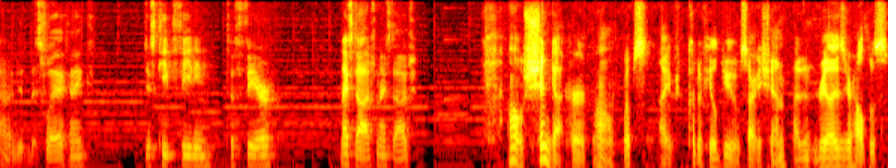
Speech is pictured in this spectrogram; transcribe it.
I'm gonna do it this way, I think. Just keep feeding to Fir. Nice dodge, nice dodge. Oh, Shin got hurt. Oh, whoops. I could have healed you. Sorry, Shin. I didn't realize your health was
